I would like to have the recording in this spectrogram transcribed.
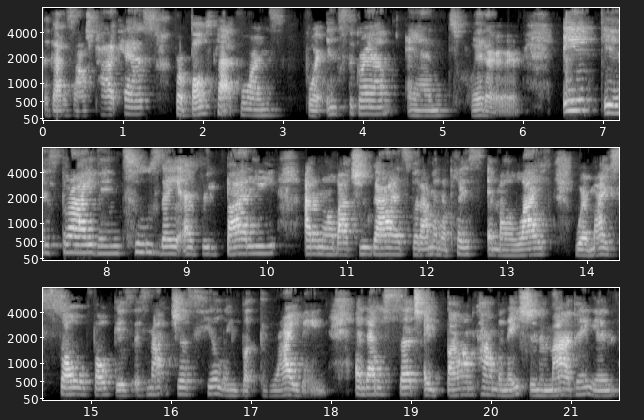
the Goddess Lounge Podcast for both platforms for Instagram and Twitter. It is Thriving Tuesday, everybody. I don't know about you guys, but I'm in a place in my life where my sole focus is not just healing, but thriving. And that is such a bomb combination, in my opinion,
